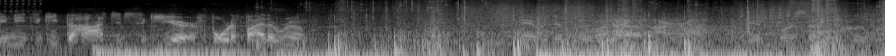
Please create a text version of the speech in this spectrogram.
You need to keep the hostage secure. Fortify the room. Yeah, we definitely want to reinforce that blue room.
